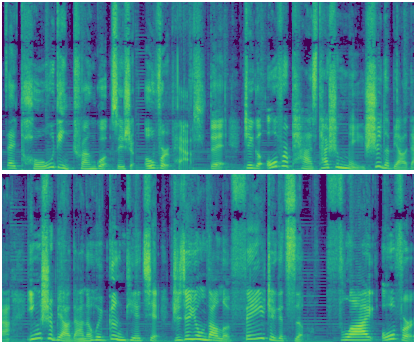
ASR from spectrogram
在头顶穿过，所以是 overpass。对，这个 overpass 它是美式的表达，英式表达呢会更贴切，直接用到了“飞”这个词。 Fly over.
